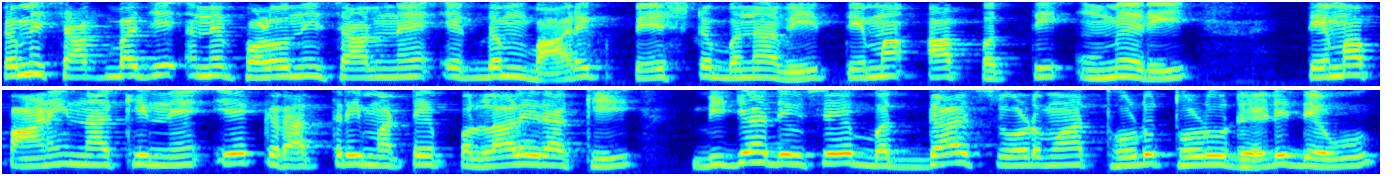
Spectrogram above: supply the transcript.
તમે શાકભાજી અને ફળોની સાલને એકદમ બારીક પેસ્ટ બનાવી તેમાં આ પત્તી ઉમેરી, તેમાં પાણી નાખીને એક રાત્રિ માટે પલાળી રાખી, બીજા દિવસે બધા જ છોડમાં થોડું થોડું રેડી દેવું,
